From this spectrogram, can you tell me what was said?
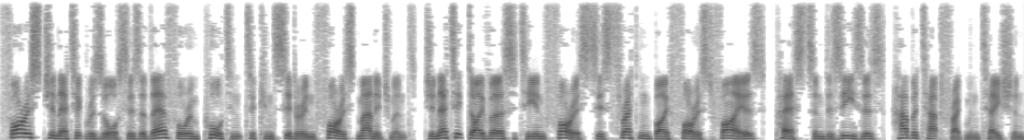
Forest genetic resources are therefore important to consider in forest management. Genetic diversity in forests is threatened by forest fires, pests and diseases, habitat fragmentation,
